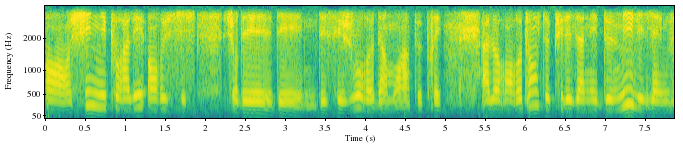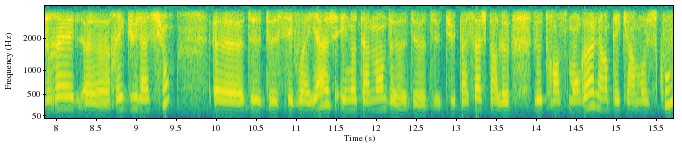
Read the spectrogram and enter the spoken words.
en Chine ni pour aller en Russie, sur des des, séjours d'un mois à peu près. Alors en revanche, depuis les années 2000, il y a une vraie euh, régulation euh, de, ces voyages et notamment de, du passage par le, le transmongol, hein, Pékin-Moscou.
